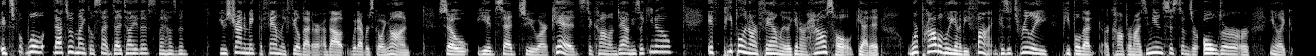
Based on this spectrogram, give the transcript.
It's well, that's what Michael said. Did I tell you this? My husband. He was trying to make the family feel better about whatever's going on. So he had said to our kids to calm them down. He's like, you know, if people in our family, like in our household, get it, we're probably going to be fine because it's really people that are compromised immune systems or older or you know like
